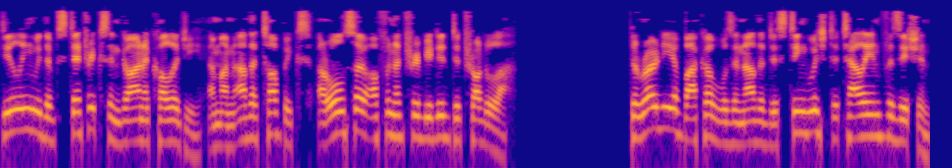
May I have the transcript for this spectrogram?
dealing with obstetrics and gynecology, among other topics, are also often attributed to Trotula. Dorothea Bucca was another distinguished Italian physician.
